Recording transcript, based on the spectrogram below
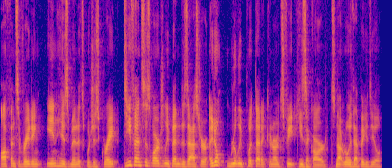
offensive rating in his minutes, which is great. Defense has largely been a disaster. I don't really put that at Kennard's feet. He's a guard. It's not really that big a deal.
